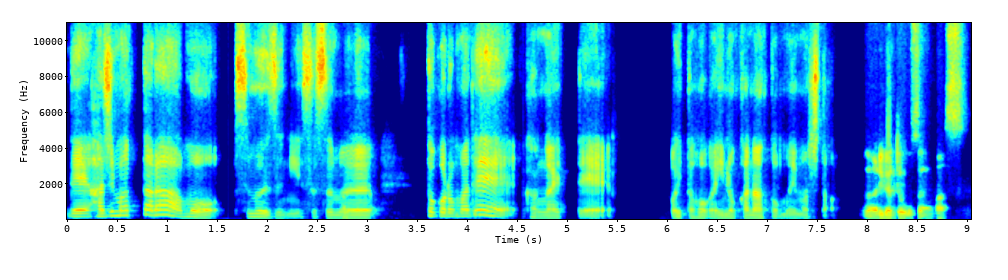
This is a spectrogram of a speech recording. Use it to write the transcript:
で、始まったらもうスムーズに進むところまで考えておいた方がいいのかなと思いました。ありがとうございます。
